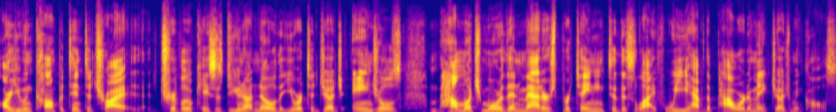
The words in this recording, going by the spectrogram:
are you incompetent to try trivial cases? Do you not know that you are to judge angels? How much more than matters pertaining to this life? We have the power to make judgment calls.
